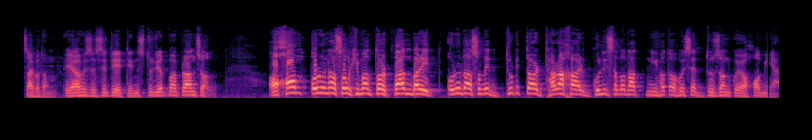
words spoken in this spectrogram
স্বাগতম। এয়া হৈছে চিটি এইটিন ষ্টুডিঅ'ত মই প্ৰাঞ্চল। অসম অৰুণাচল সীমান্তৰ পাণবাৰীত অৰুণাচলীত দুৰ্বৃত্তৰ ধাৰাসাৰ গুলীচালনাত নিহত হৈছে দুজনকৈ অসমীয়া।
